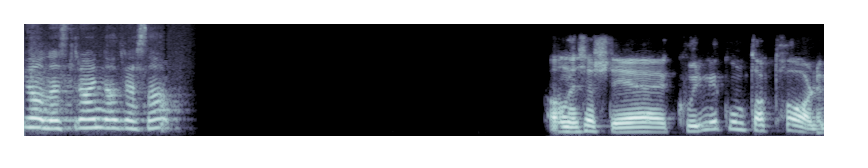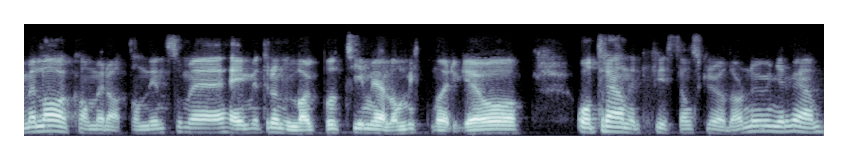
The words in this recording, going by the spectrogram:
Johanne Strand, adressa. Anne Kjersti, hvor mye kontakt har du med lagkameratene dine som er hjemme i Trøndelag på Team Eland Midt-Norge, og, og, trener Kristian Skrødal under VM?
